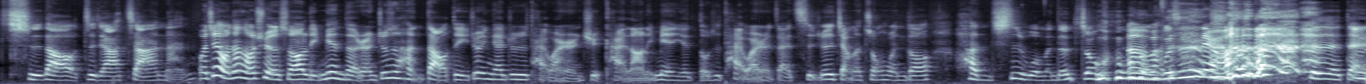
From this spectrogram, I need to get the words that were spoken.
吃到这家渣男，我记得我那时候去的时候，里面的人就是很道地，就应该就是台湾人去开，然后里面也都是台湾人在吃，就是讲的中文都很是我们的中文，不是那样。对对对，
